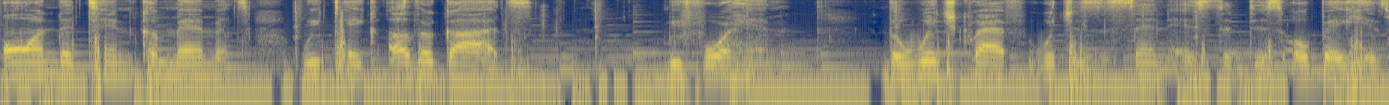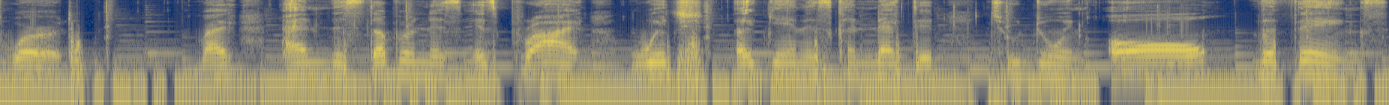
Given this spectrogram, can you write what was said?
on the Ten Commandments. We take other gods before Him. The witchcraft, which is a sin, is to disobey His word. Right? And the stubbornness is pride, which again is connected to doing all the things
